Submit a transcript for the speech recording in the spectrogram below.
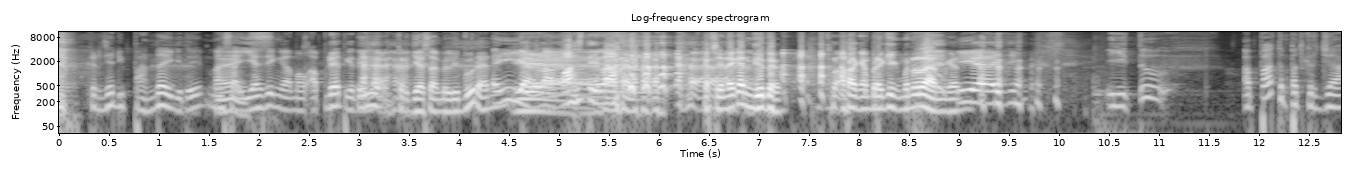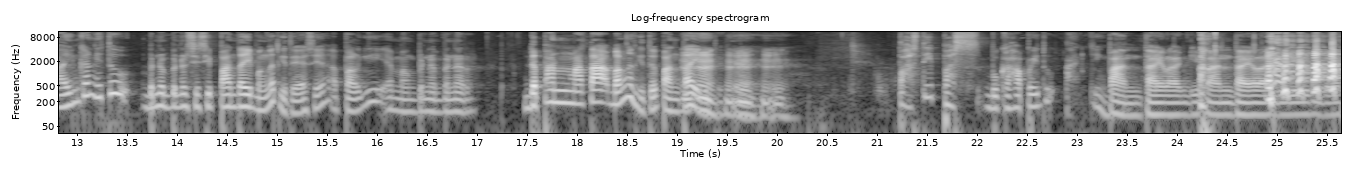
kerja di pantai gitu ya. Masa Nice. iya sih nggak mau update gitu. Iya, kerja sambil liburan Iya lah, Iya. pastilah. Kerjanya kan gitu kalau orang yang bragging beneran kan iya anjing. Itu apa tempat kerja aing kan itu bener-bener sisi pantai banget gitu ya, Es, ya. Apalagi emang bener-bener depan mata banget gitu pantai Mm-mm, gitu. mm-mm, mm-mm. Pasti pas buka HP itu anjing. Pantai lagi, pantai lagi. gitu ya.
